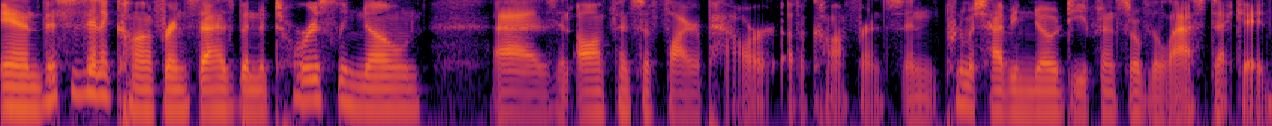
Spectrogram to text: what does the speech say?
and this is in a conference that has been notoriously known as an offensive firepower of a conference and pretty much having no defense over the last decade.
